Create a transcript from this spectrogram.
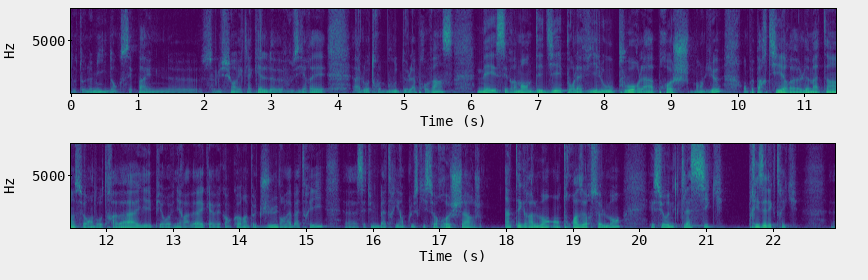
d'autonomie, donc c'est pas une euh, solution avec laquelle euh, vous irez à l'autre bout de la province, mais c'est vraiment dédié pour la ville ou pour la proche banlieue. On peut partir euh, le matin, se rendre au travail et puis revenir avec, avec encore un peu de jus dans la batterie. Euh, C'est une batterie en plus qui se recharge intégralement en 3 heures seulement et sur une classique prise électrique. Euh,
